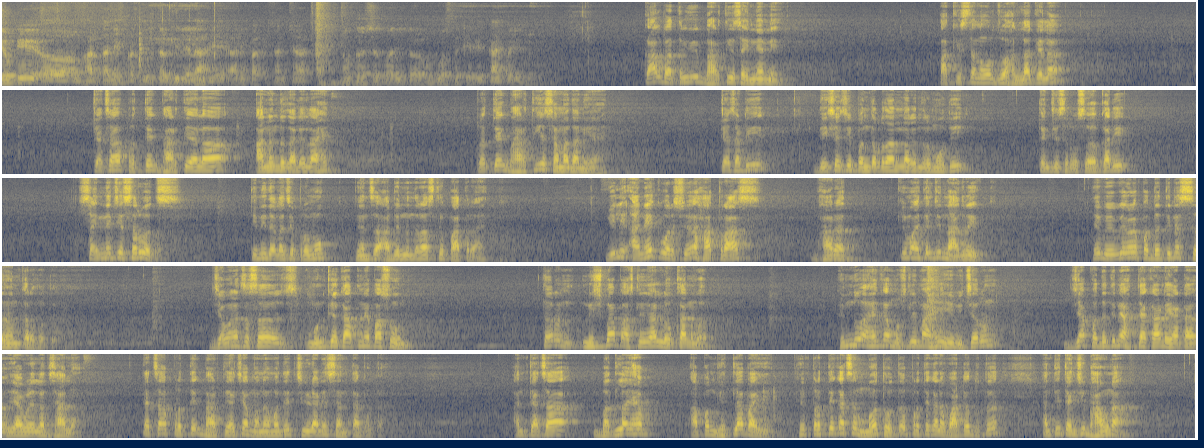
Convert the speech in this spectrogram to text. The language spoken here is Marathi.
शेवटी भारताने प्रत्युत्तर दिलेलं आहे आणि पाकिस्तानच्या नऊ दहशतवादी तळ उद्ध्वस्त केले. काय पाहिजे काल रात्री भारतीय सैन्याने पाकिस्तानावर जो हल्ला केला त्याचा प्रत्येक भारतीयाला आनंद झालेला आहे. प्रत्येक भारतीय समाधानी आहे. त्यासाठी देशाचे पंतप्रधान नरेंद्र मोदी त्यांचे सर्व सहकारी सैन्याचे सर्वच तिन्ही दलाचे प्रमुख यांचं अभिनंदनास ते पात्र आहेत. गेली अनेक वर्ष हा त्रास भारत किंवा येथील जे नागरिक हे वेगवेगळ्या पद्धतीने सहन करत होते. जेवणाचं सहज मुंडके कापण्यापासून तर निष्पाप असलेल्या लोकांवर हिंदू आहे का मुस्लिम आहे हे विचारून ज्या पद्धतीने हत्याकांड ह्या टा यावेळेला झालं त्याचा प्रत्येक भारतीयाच्या मनामध्ये चीड आणि संताप होता. आणि त्याचा बदला ह्या आपण घेतला पाहिजे हे प्रत्येकाचं मत होतं प्रत्येकाला वाटत होतं आणि ती त्यांची भावना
